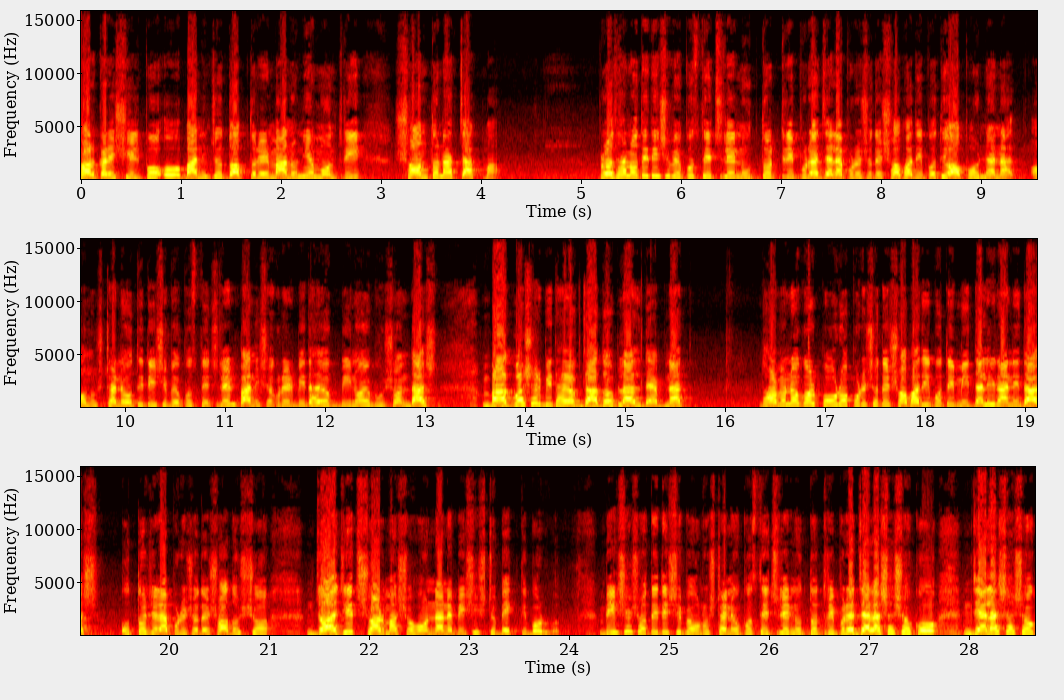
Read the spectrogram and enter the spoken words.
সরকারি শিল্প ও বাণিজ্য দপ্তরের মাননীয় মন্ত্রী সন্তনা চাকমা। প্রধান অতিথি হিসেবে উপস্থিত ছিলেন উত্তর ত্রিপুরা জেলা পরিষদের সভাধিপতি অপর্ণা নাথ। অনুষ্ঠানে অতিথি হিসেবে উপস্থিত ছিলেন পানিসাগরের বিধায়ক বিনয় ভূষণ দাস, বাগবাসের বিধায়ক যাদব লাল দেবনাথ, ধর্মনগর পৌর পরিষদের সভাধিপতি মিতালি রানী দাস, উত্তর জেলা পরিষদের সদস্য জয়জিৎ শর্মা সহ অন্যান্য বিশিষ্ট ব্যক্তিবর্গ। বিশেষ অতিথি হিসেবে অনুষ্ঠানে উপস্থিত ছিলেন উত্তর ত্রিপুরা জেলাশাসক ও জেলাশাসক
